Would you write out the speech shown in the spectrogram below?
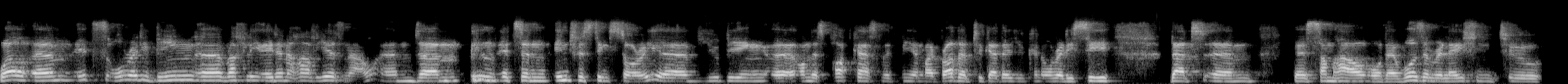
Well, um, it's already been uh, roughly eight and a half years now, and um, it's an interesting story. Uh, you being uh, on this podcast with me and my brother together, you can already see that um, there's somehow, or there was a relation to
